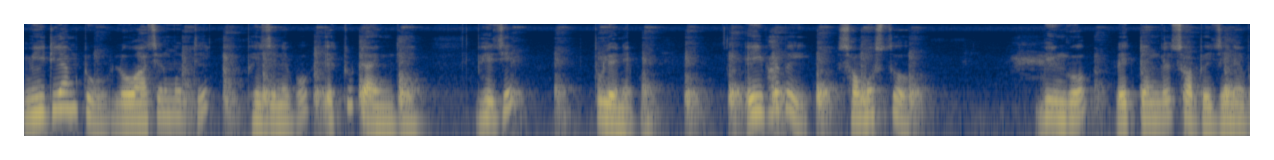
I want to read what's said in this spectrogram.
মিডিয়াম টু লো আঁচের মধ্যে ভেজে নেব একটু টাইম দিয়ে। ভেজে তুলে নেব। এইভাবেই সমস্ত বিঙ্গো রেক্ট্যাঙ্গেল সব ভেজে নেব।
